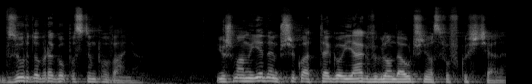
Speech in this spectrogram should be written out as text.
wzór dobrego postępowania. Już mamy jeden przykład tego, jak wygląda uczniostwo w Kościele.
